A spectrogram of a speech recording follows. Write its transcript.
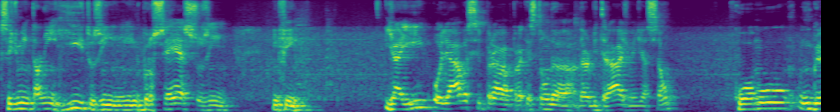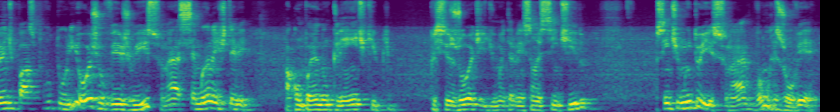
sedimentada em ritos, em, em processos, em, enfim. E aí olhava-se para a questão da, da arbitragem, mediação, como um grande passo para o futuro. E hoje eu vejo isso, né? Essa semana a gente teve acompanhando um cliente que, que precisou de, de uma intervenção nesse sentido. Eu senti muito isso, né? Vamos resolver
